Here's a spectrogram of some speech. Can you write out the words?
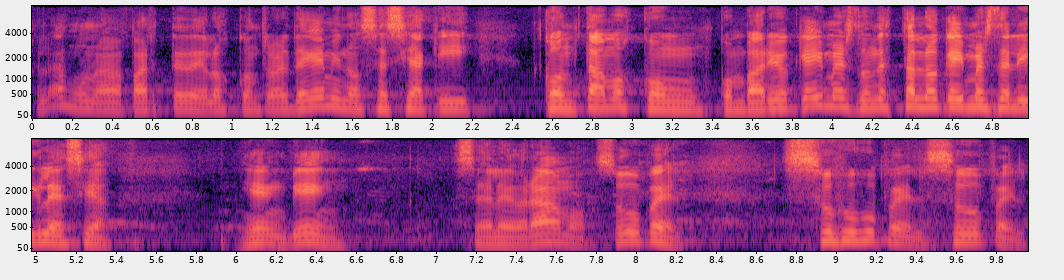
es una parte de los controles de gaming. No sé si aquí contamos con, varios gamers. ¿Dónde están los gamers de la iglesia? Bien, bien. Celebramos. Súper, súper, súper.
